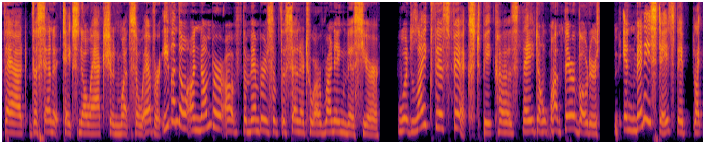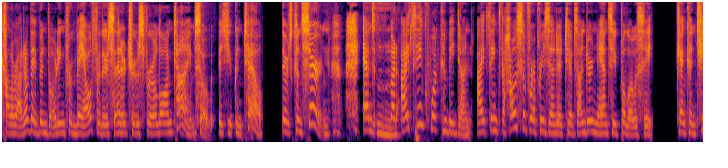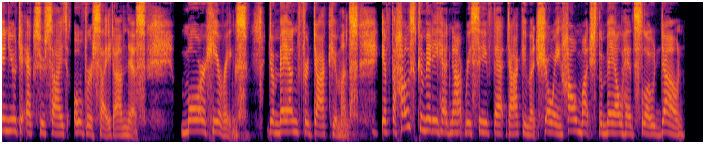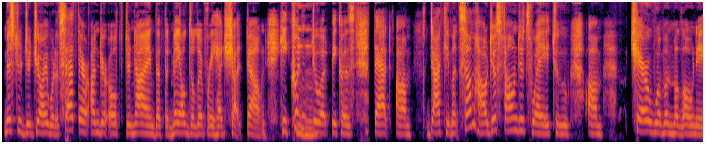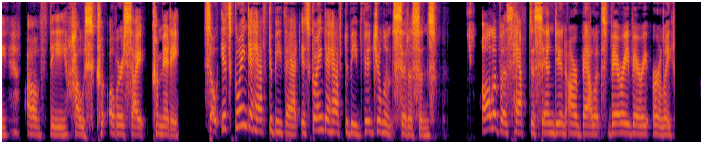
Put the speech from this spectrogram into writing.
that the Senate takes no action whatsoever, even though a number of the members of the Senate who are running this year would like this fixed because they don't want their voters. In many states, they like Colorado, they've been voting for mail for their senators for a long time. So as you can tell, there's concern. And mm-hmm. but I think what can be done, I think the House of Representatives under Nancy Pelosi can continue to exercise oversight on this. More hearings, demand for documents. If the House committee had not received that document showing how much the mail had slowed down, Mr. DeJoy would have sat there under oath denying that the mail delivery had shut down. He couldn't mm-hmm. do it because that um, document somehow just found its way to um, Chairwoman Maloney of the House Oversight Committee. So it's going to have to be that. It's going to have to be vigilant citizens. All of us have to send in our ballots very, very early.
